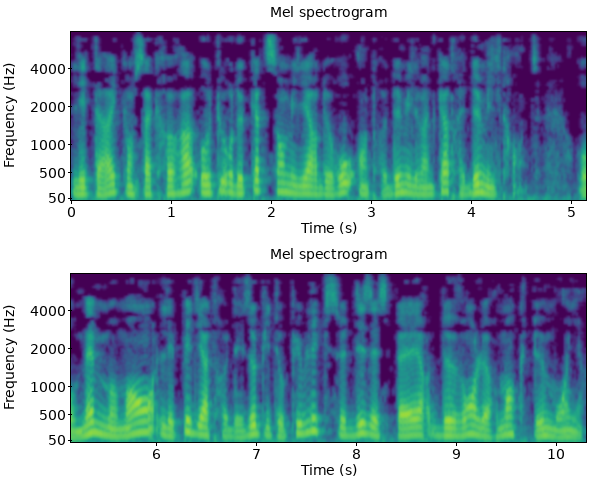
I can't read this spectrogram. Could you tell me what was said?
L'État y consacrera autour de 400 milliards d'euros entre 2024 et 2030. Au même moment, les pédiatres des hôpitaux publics se désespèrent devant leur manque de moyens.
